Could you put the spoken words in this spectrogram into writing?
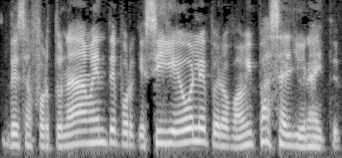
desafortunadamente porque sigue Ole, pero para mí pasa el United.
